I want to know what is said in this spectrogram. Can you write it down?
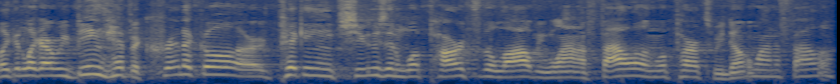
Like, like, are we being hypocritical or picking and choosing what parts of the law we want to follow and what parts we don't want to follow?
